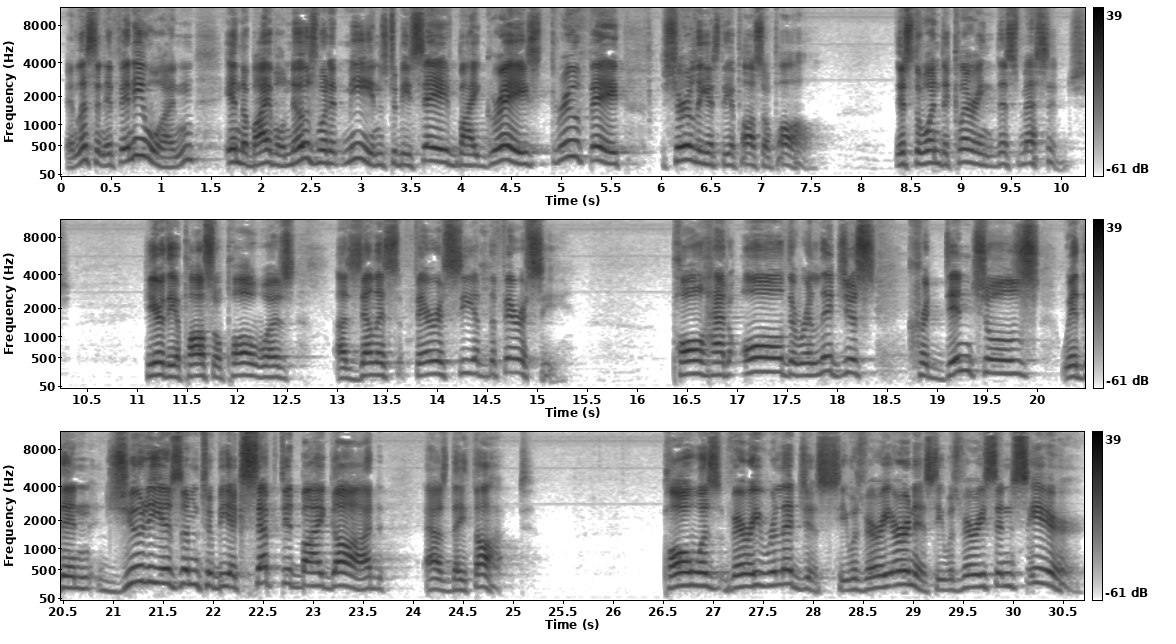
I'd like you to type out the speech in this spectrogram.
And listen, if anyone in the Bible knows what it means to be saved by grace through faith, surely it's the Apostle Paul. It's the one declaring this message. Here, the Apostle Paul was a zealous Pharisee of the Pharisee. Paul had all the religious credentials within Judaism to be accepted by God as they thought. Paul was very religious, he was very earnest, he was very sincere.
